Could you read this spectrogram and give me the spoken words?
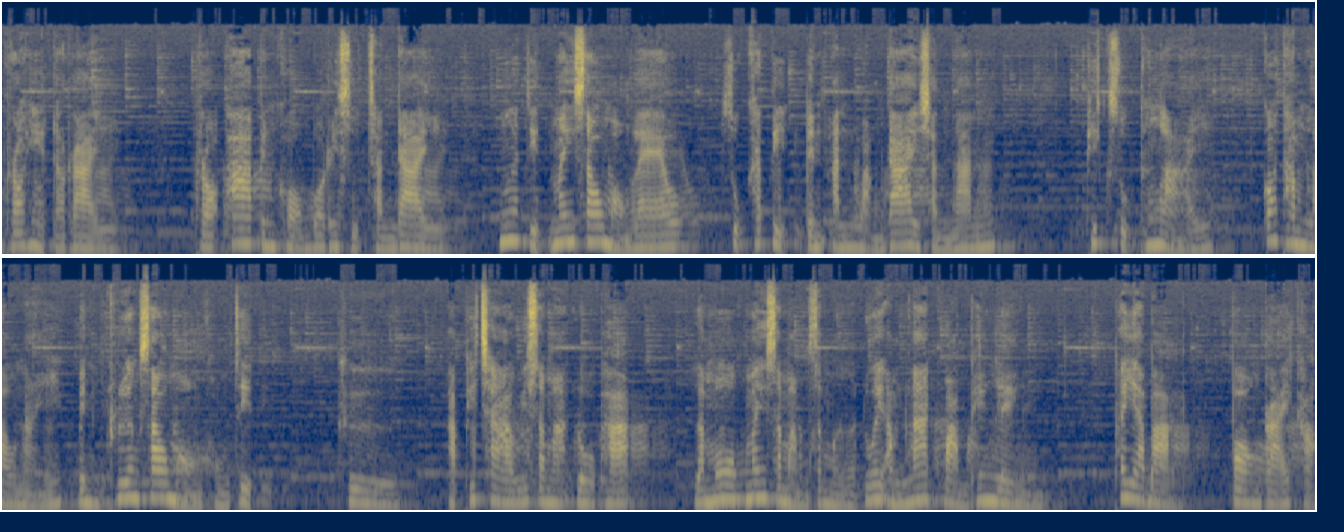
เพราะเหตุอะไร เพราะผ้าเป็นของบริสุทธิ์ฉันใด เมื่อจิตไม่เศร้าหมองแล้ว สุขคติเป็นอันหวังได้ฉันนั้น ภิกษุทั้งหลาย ก็ทำเหล่าไหนเป็นเครื่องเศร้าหมองของจิต คือ อภิชาวิสมะโลภะ ละโมบไม่สม่ำเสมอด้วยอำนาจความเพ่งเล็ง พยาบาท ปองร้ายเขา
